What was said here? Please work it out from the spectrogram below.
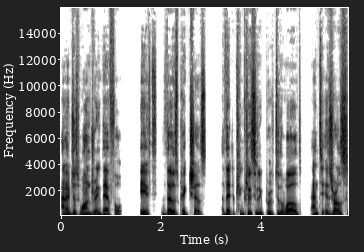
And I'm just wondering, therefore, if those pictures that conclusively prove to the world and to Israel's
